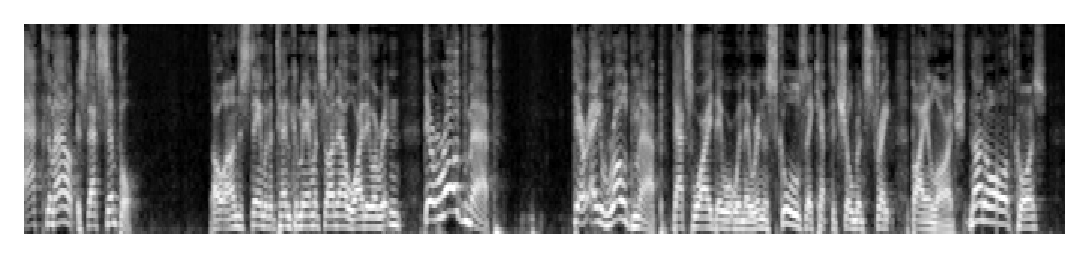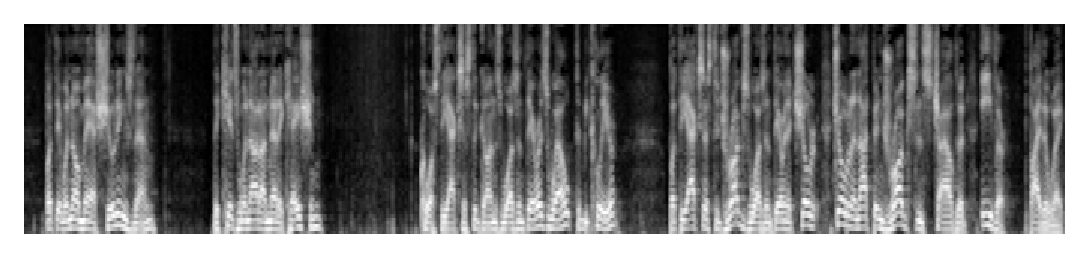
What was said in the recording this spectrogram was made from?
act them out. It's that simple." Oh, understand what the Ten Commandments are now? Why they were written? They're a roadmap. They're a roadmap. That's why they were when they were in the schools. They kept the children straight, by and large. Not all, of course, but there were no mass shootings then. The kids were not on medication. Of course, the access to guns wasn't there as well, to be clear. But the access to drugs wasn't there, and the children, children had not been drugged since childhood either, by the way.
